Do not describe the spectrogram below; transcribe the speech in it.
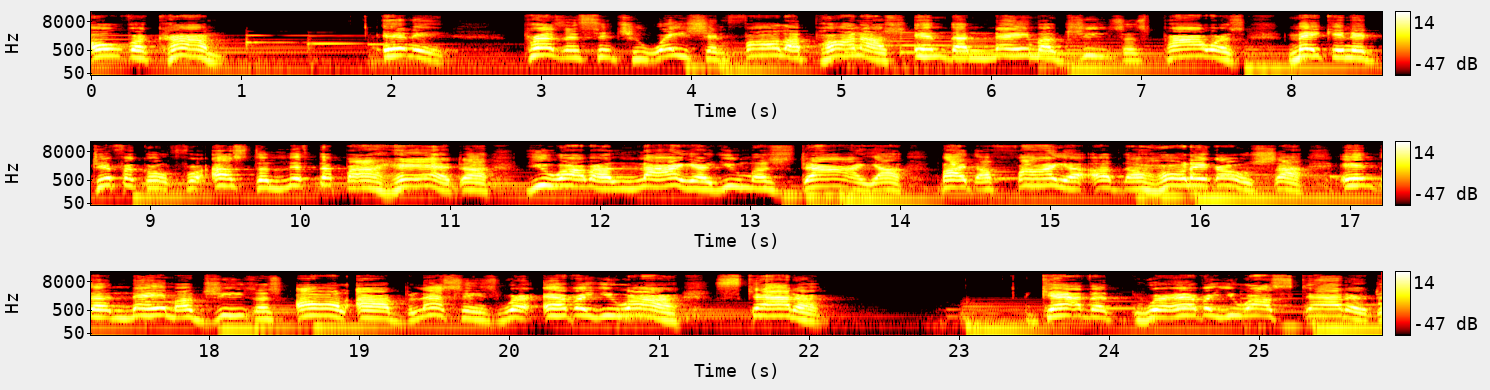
overcome any present situation fall upon us in the name of Jesus. Powers making it difficult for us to lift up our head. Uh, you are a liar. You must die uh, by the fire of the Holy Ghost. Uh, in the name of Jesus, all our blessings, wherever you are, scatter gather wherever you are scattered,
